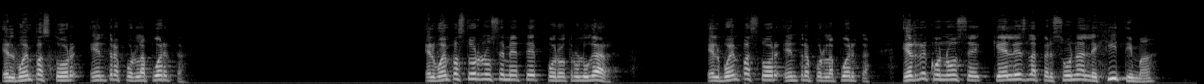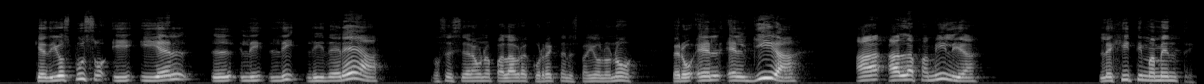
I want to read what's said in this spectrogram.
el buen pastor entra por la puerta. El buen pastor no se mete por otro lugar. El buen pastor entra por la puerta. Él reconoce que Él es la persona legítima que Dios puso y, y Él liderea, no sé si será una palabra correcta en español o no, pero Él, él guía a, a la familia legítimamente.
